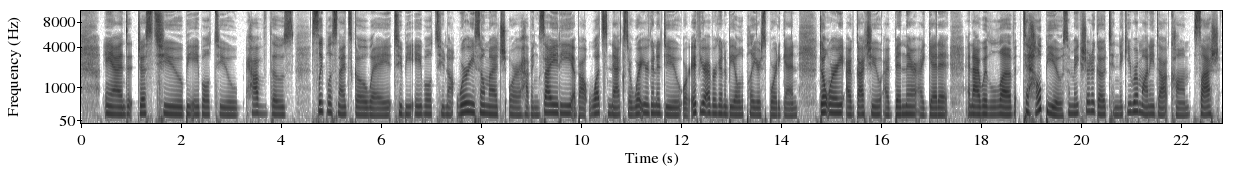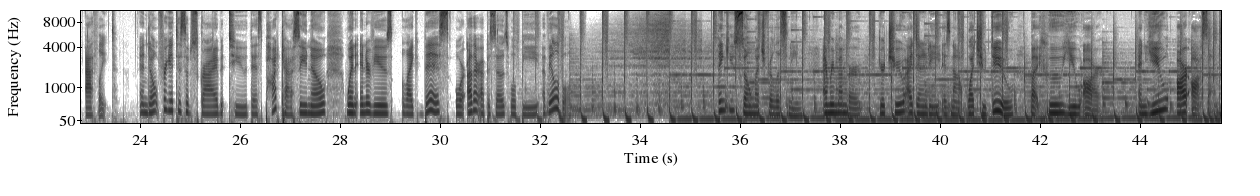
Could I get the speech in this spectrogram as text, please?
and just to be able to have those sleepless nights go away, to be able to not worry so much or have anxiety about what's next or what you're going to do or if you're ever going to be able to play your sport again. Don't worry, I've got you. I've been there, I get it, and I would love to help you. So make sure to go to nikkiromani.com slash athlete. And don't forget to subscribe to this podcast so you know when interviews like this or other episodes will be available. Thank you so much for listening. And remember, your true identity is not what you do, but who you are. And you are awesome.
